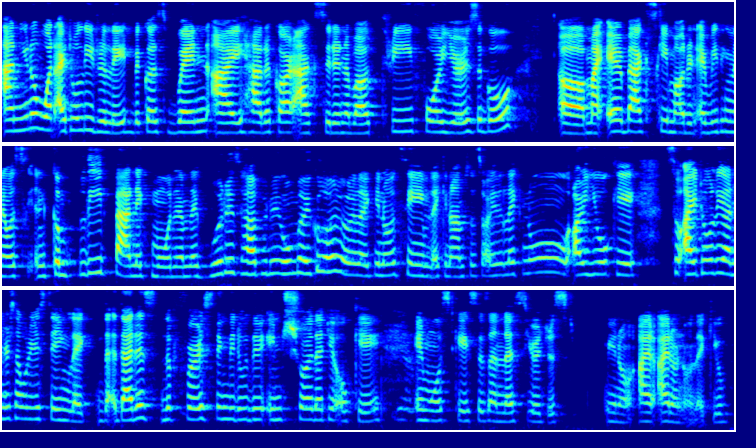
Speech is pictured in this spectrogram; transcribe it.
And you know what? I totally relate because when I had a car accident about three, four years ago, uh, my airbags came out and everything, and I was in complete panic mode. And I'm like, "What is happening? Oh my god!" Or like, you know, same, like, you know, I'm so sorry. They're like, "No, are you okay?" So I totally understand what you're saying. Like, th- that is the first thing they do. They ensure that you're okay Yeah. in most cases, unless you're just, you know, I, I don't know, like you've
